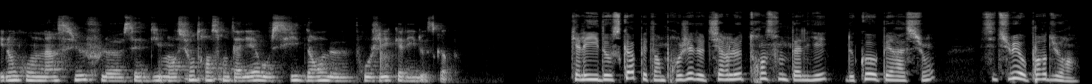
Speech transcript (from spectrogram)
Et donc, on insuffle cette dimension transfrontalière aussi dans le projet Kaleidoscope. Kaleidoscope est un projet de tiers-lieu transfrontalier de coopération situé au port du Rhin.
